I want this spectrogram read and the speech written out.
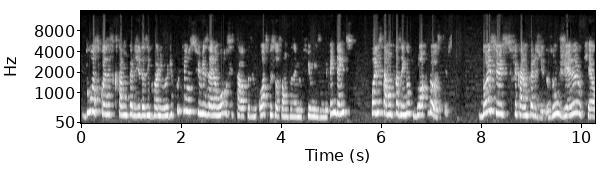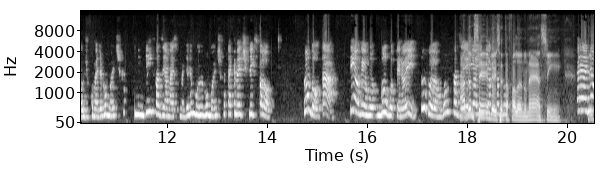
duas coisas que estavam perdidas em Hollywood, porque os filmes eram ou se estava fazendo, ou as pessoas estavam fazendo filmes independentes, ou eles estavam fazendo blockbusters. Dois filmes ficaram perdidos. Um gênero, que é o de comédia romântica, que ninguém fazia mais comédia rom- romântica, até que a Netflix falou: vamos voltar? Tem alguém ro- bom roteiro aí? Então vamos, vamos fazer. Adam E Sandler, você acabou- tá falando, né? Assim, É, não,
